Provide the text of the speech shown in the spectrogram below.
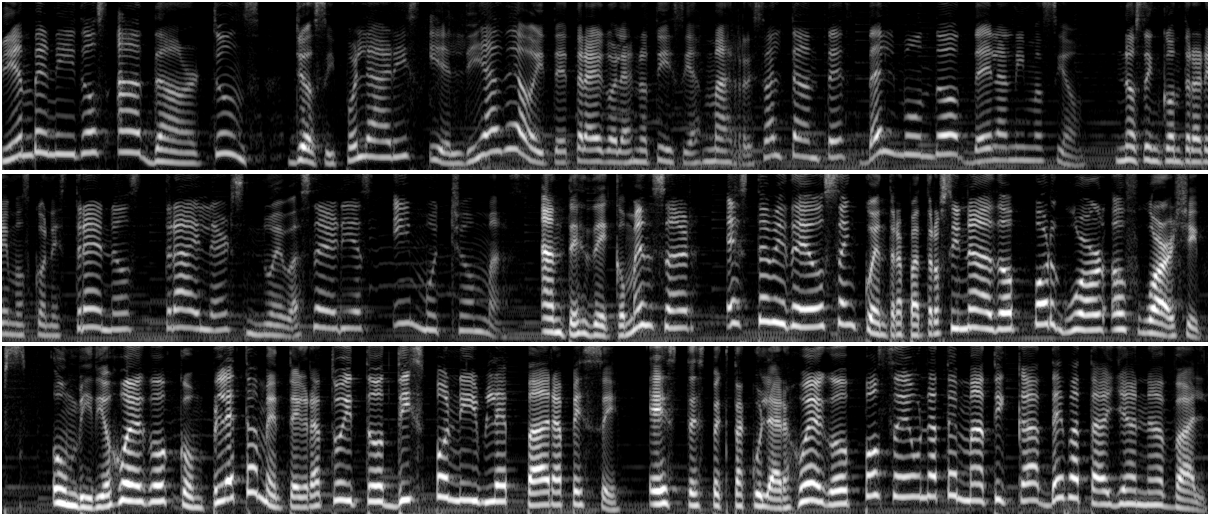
Bienvenidos a Dark Toons, yo soy Polaris y el día de hoy te traigo las noticias más resaltantes del mundo de la animación. Nos encontraremos con estrenos, trailers, nuevas series y mucho más. Antes de comenzar, este video se encuentra patrocinado por World of Warships, un videojuego completamente gratuito disponible para PC. Este espectacular juego posee una temática de batalla naval,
